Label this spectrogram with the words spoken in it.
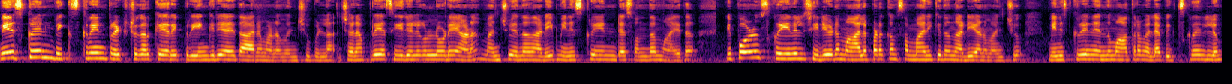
മിനി സ്ക്രീൻ ബിഗ് സ്ക്രീൻ പ്രേക്ഷകർക്കേറെ പ്രിയങ്കരിയായ താരമാണ് മഞ്ജു പിള്ള. ജനപ്രിയ സീരിയലുകളിലൂടെയാണ് മഞ്ജു എന്ന നടി മിനി സ്ക്രീനിന്റെ സ്വന്തമായത്. ഇപ്പോഴും സ്ക്രീനിൽ ചിരിയുടെ മാലപ്പടക്കം സമ്മാനിക്കുന്ന നടിയാണ് മഞ്ജു. മിനി സ്ക്രീൻ എന്ന് മാത്രമല്ല ബിഗ് സ്ക്രീനിലും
